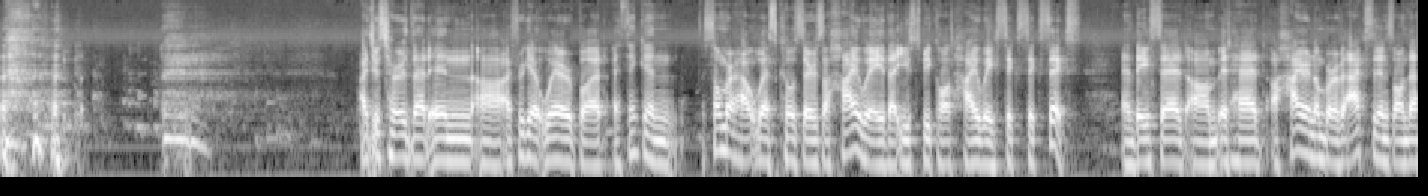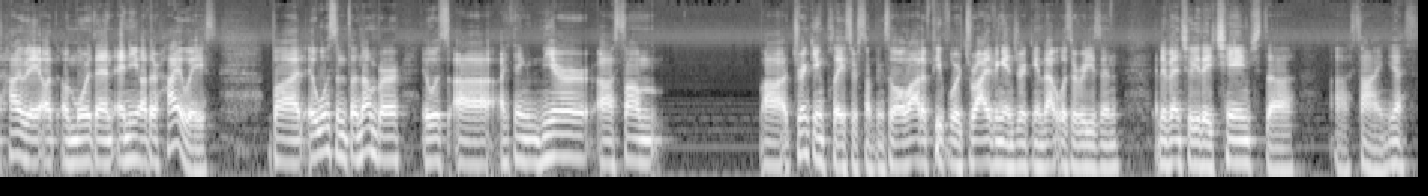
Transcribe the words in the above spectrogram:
I just heard that in, uh, I forget where, but I think in somewhere out west coast, there's a highway that used to be called Highway 666. And they said um, it had a higher number of accidents on that highway, uh, uh, more than any other highways. But it wasn't the number, it was, uh, I think, near uh, some uh, drinking place or something. So a lot of people were driving and drinking, that was a reason. And eventually they changed the sign. Yes?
